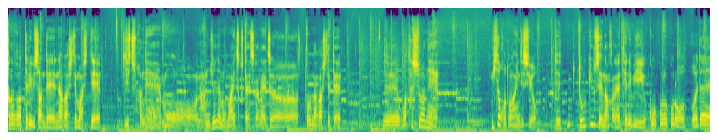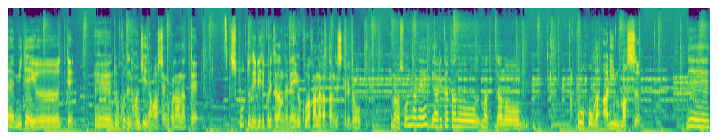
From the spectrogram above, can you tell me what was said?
神奈川テレビさんで流してまして実はねもう何十年も前に作ったやつがねずっと流しててで私はね見たことないんですよで同級生なんかねテレビ高校の頃「おいで見てよ」って「えー、どこで何時に流してんのかな?」なんてスポットで入れてくれてたんでねよく分かんなかったんですけれどまあそんなねやり方の,、まあ、あの方法があります。で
